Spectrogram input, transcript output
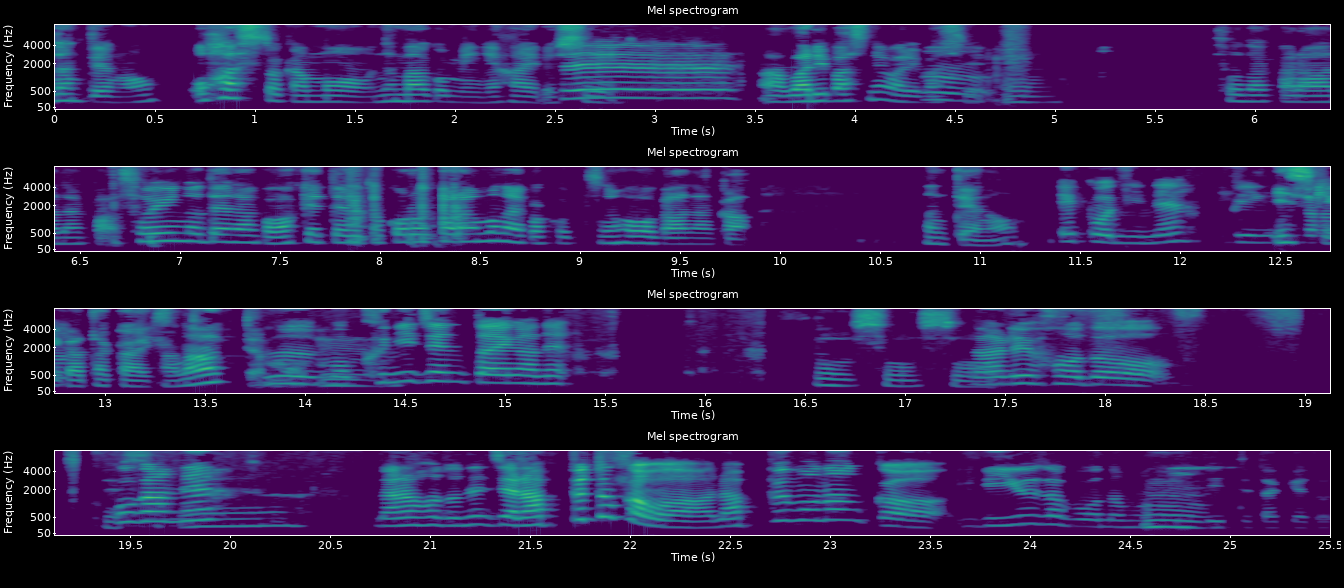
なんていうの？お箸とかも生ゴミに入るしへえ。あ割り箸ね割り箸、うん。うん。そうだからなんかそういうのでなんか分けてるところからもなんかこっちの方がなんかなんていうの？エコにね、意識が高いかなって思う、うん、もう国全体がね。そうそうそう。なるほど。ここがねですなるほどね。じゃあラップとかは、ラップもなんかリユーザブルなものって言ってたけど。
